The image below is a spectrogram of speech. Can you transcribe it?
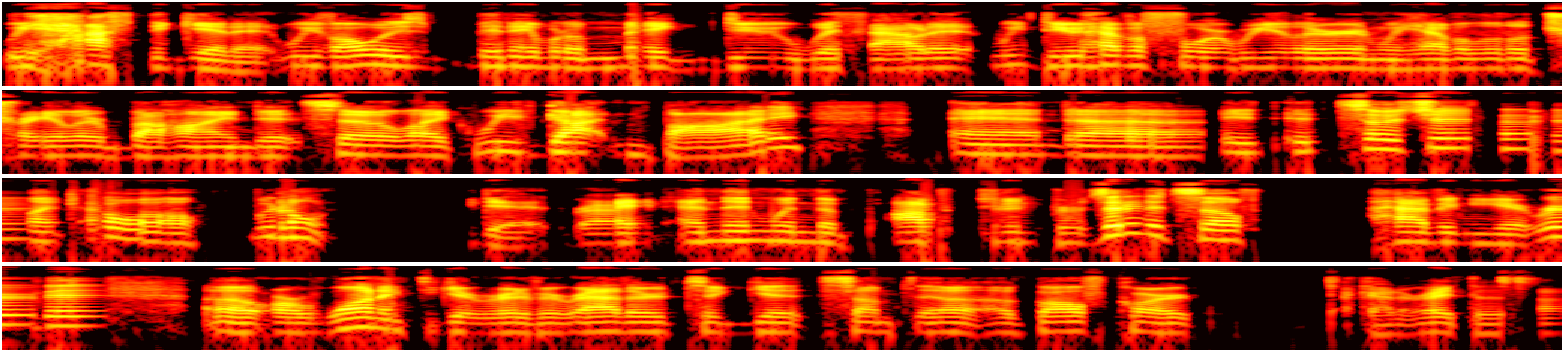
we have to get it. We've always been able to make do without it. We do have a four wheeler and we have a little trailer behind it, so like we've gotten by, and uh, it, it so it's just like oh well we don't need it right. And then when the opportunity presented itself, having to get rid of it uh, or wanting to get rid of it rather to get something a golf cart. I got it right this time.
